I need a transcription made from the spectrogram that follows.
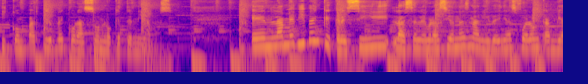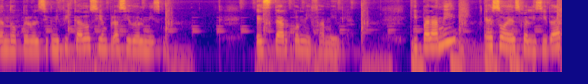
y compartir de corazón lo que teníamos. En la medida en que crecí, las celebraciones navideñas fueron cambiando, pero el significado siempre ha sido el mismo, estar con mi familia. Y para mí eso es felicidad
